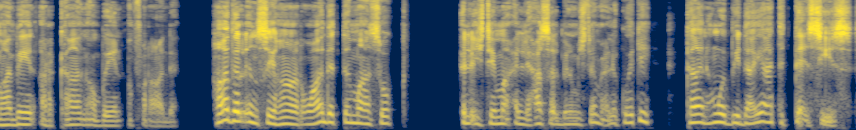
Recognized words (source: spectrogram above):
ما بين اركانه وبين أفراده. هذا الانصهار وهذا التماسك الاجتماعي اللي حصل بالمجتمع الكويتي كان هو بدايات التأسيس.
